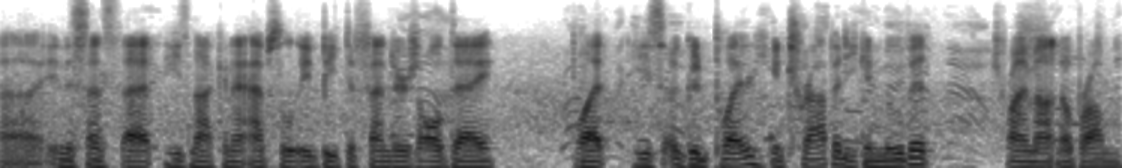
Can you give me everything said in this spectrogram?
uh, in the sense that he's not going to absolutely beat defenders all day, but he's a good player. He can trap it, he can move it. Try him out, no problem.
